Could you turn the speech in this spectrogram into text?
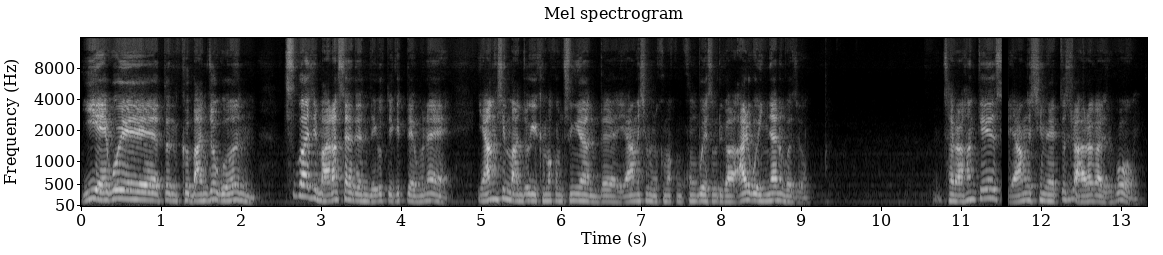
이 에고의 어떤 그 만족은 추구하지 말았어야 되는데 이것도 있기 때문에 양심 만족이 그만큼 중요한데 양심을 그만큼 공부해서 우리가 알고 있냐는 거죠. 저랑 함께 양심의 뜻을 알아가지고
